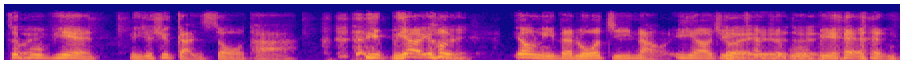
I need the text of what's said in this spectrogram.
这部片你就去感受它，你不要用用你的逻辑脑硬要去看这部片。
